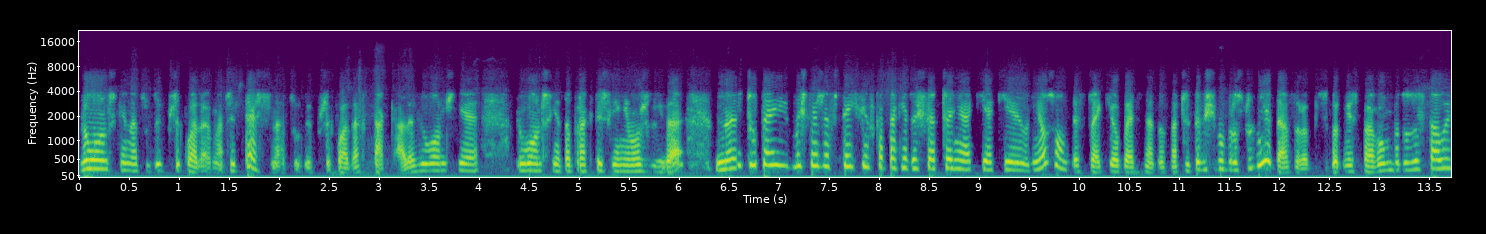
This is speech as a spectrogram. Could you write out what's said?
wyłącznie na cudzych przykładach, znaczy też na cudzych przykładach, tak, ale wyłącznie, wyłącznie to praktycznie niemożliwe. No i tutaj myślę, że w tej chwili takie doświadczenia, jakie, jakie niosą te strajki obecne, to znaczy tego się po prostu nie da zrobić zgodnie z prawą, bo to zostały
